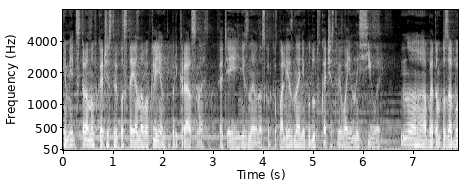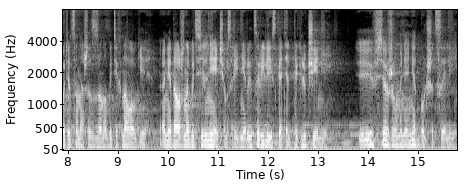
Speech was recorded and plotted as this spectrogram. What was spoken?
Иметь страну в качестве постоянного клиента прекрасно, хотя я и не знаю, насколько полезны они будут в качестве военной силы. Но об этом позаботятся наши зановые технологии. Они должны быть сильнее, чем средний рыцарь или искатель приключений. И все же у меня нет больше целей.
